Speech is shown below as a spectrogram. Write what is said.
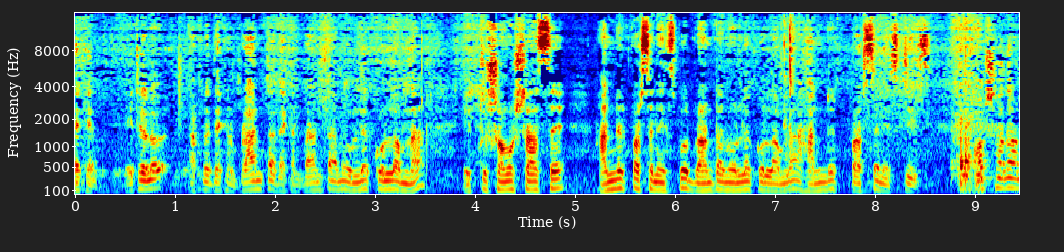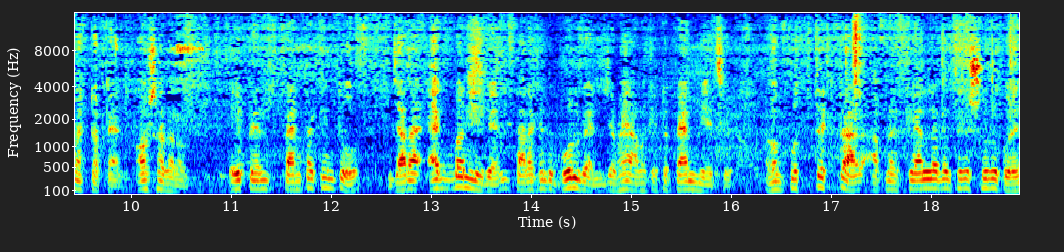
দেখেন, এটা হলো, আপনি দেখেন ব্র্যান্ডটা দেখেন, ব্র্যান্ডটা আমি উল্লেখ করলাম না। একটু সমস্যা আছে, হান্ড্রেড পার্সেন্ট এক্সপোর্ট ব্র্যান্ডটা আমি উল্লেখ করলাম না, হান্ড্রেড পার্সেন্ট স্টিচ অসাধারণ একটা প্যান্ট, অসাধারণ। এই প্যান্ট প্যান্টটা কিন্তু যারা একবার নেবেন, তারা কিন্তু বলবেন যে, ভাই, আমাকে একটা প্যান্ট নিয়েছে এবং প্রত্যেকটার আপনার কেয়ার লেভেল থেকে শুরু করে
